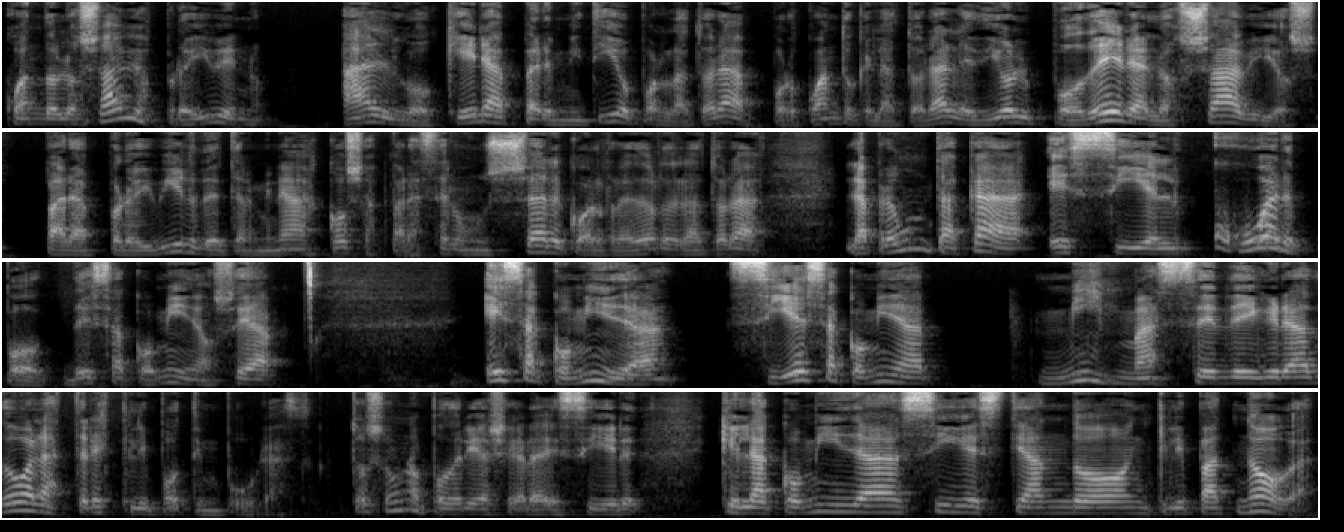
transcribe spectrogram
cuando los sabios prohíben algo que era permitido por la Torá, por cuanto que la Torá le dio el poder a los sabios para prohibir determinadas cosas, para hacer un cerco alrededor de la Torá, la pregunta acá es si el cuerpo de esa comida, o sea, esa comida, si esa comida misma se degradó a las tres clipot impuras. Entonces uno podría llegar a decir que la comida sigue estando en clipat noga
